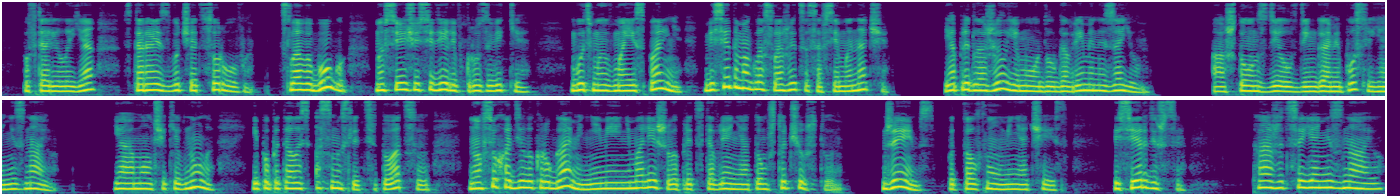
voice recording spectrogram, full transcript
— повторила я, стараясь звучать сурово. Слава богу, мы все еще сидели в грузовике. Будь мы в моей спальне, беседа могла сложиться совсем иначе. Я предложил ему долговременный заем. А что он сделал с деньгами после, я не знаю. Я молча кивнула и попыталась осмыслить ситуацию, но все ходило кругами, не имея ни малейшего представления о том, что чувствую. «Джеймс», — подтолкнул меня Чейз, — «ты сердишься?» «Кажется, я не знаю»,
